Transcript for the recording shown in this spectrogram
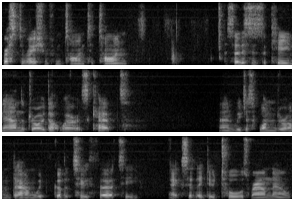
restoration from time to time. So this is the quay now in the dry dock where it's kept and we just wander on down. We've got a 230 exit. They do tours round now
